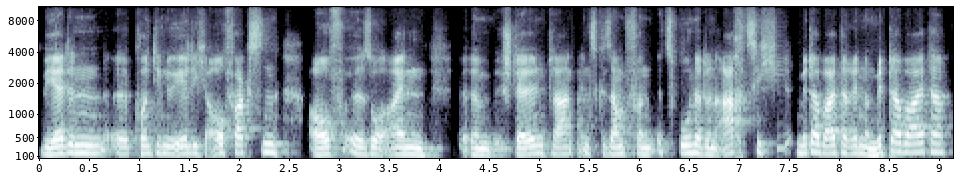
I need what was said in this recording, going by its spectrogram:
werden kontinuierlich aufwachsen auf so einen ähm, Stellenplan insgesamt von 280 Mitarbeiterinnen und Mitarbeiter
